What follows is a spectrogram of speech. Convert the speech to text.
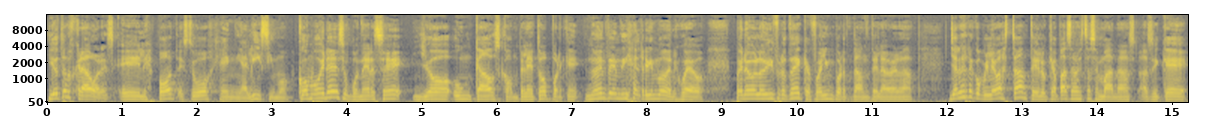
y otros creadores. El spot estuvo genialísimo. Como era de suponerse, yo un caos completo porque no entendía el ritmo del juego, pero lo disfruté que fue lo importante, la verdad. Ya les recopilé bastante de lo que ha pasado estas semanas, así que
